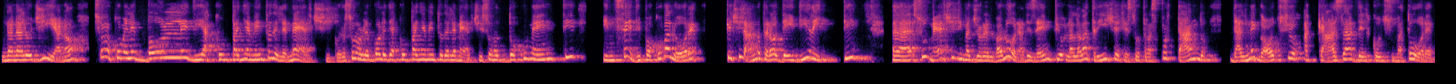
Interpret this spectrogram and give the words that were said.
un'analogia, no? Sono come le bolle di accompagnamento delle merci. Cosa sono le bolle di accompagnamento delle merci? Sono documenti in sé di poco valore che ci danno però dei diritti eh, su merci di maggiore valore, ad esempio la lavatrice che sto trasportando dal negozio a casa del consumatore.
